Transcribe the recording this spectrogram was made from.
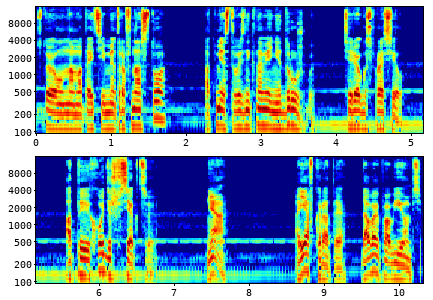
стоило нам отойти метров на сто от места возникновения дружбы, Серега спросил. «А ты ходишь в секцию?» «Ня». «А я в карате. Давай побьемся».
